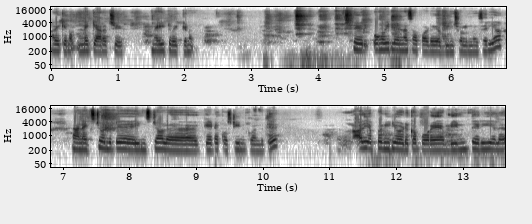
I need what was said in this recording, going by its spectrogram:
அரைக்கணும். இன்னைக்கு அரைச்சி நைட்டு வைக்கணும். சரி உங்கள் வீட்டில் என்ன சாப்பாடு அப்படின்னு சொல்லுங்கள் சரியா? நான் நெக்ஸ்ட் வந்துட்டு இன்ஸ்டாவில் கேட்ட கொஸ்டினுக்கு வந்துட்டு அது எப்போ வீடியோ எடுக்க போகிறேன் அப்படின்னு தெரியலை.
